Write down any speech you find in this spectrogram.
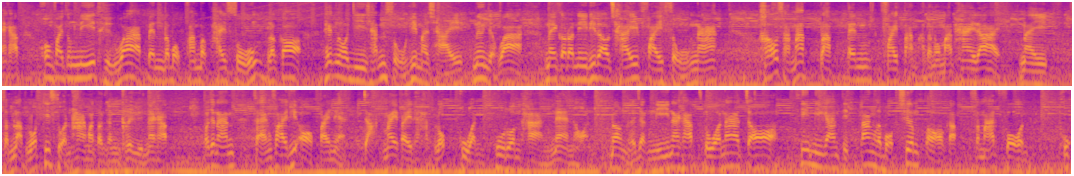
นะครับโคมไฟตรงนี้ถือว่าเป็นระบบความปลอดภัยสูง แล้วก็เทคโนโลยีชั้นสูงที่มาใช้ เนื่องจากว่าในกรณีที่เราใช้ไฟสูงนะเขาสามารถปรับเป็นไฟต่ำอัตโนมัติให้ได้ ในสำหรับรถที่สวนทางมาตอนกลางคืนนะครับ เพราะฉะนั้นแสงไฟที่ออกไปเนี่ยจะไม่ไปรบกวนผู้ร่วมทางแน่นอน นอกเหนือจากนี้นะครับ ตัวหน้าจอที่มีการติดตั้งระบบเชื่อมต่อกับสมาร์ทโฟนทุก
